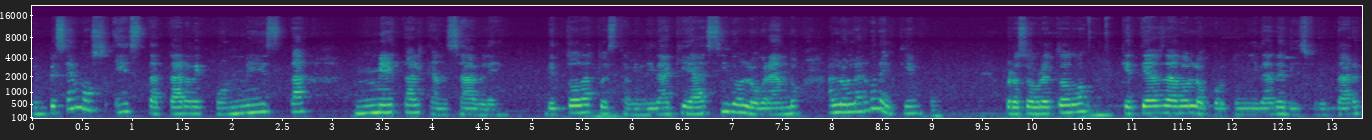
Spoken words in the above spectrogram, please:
empecemos esta tarde con esta meta alcanzable de toda tu estabilidad que has ido logrando a lo largo del tiempo, pero sobre todo que te has dado la oportunidad de disfrutar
